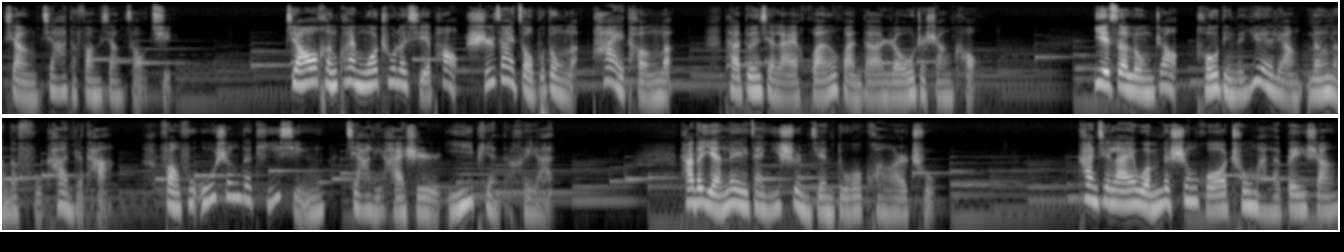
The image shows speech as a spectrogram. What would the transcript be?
向家的方向走去。脚很快磨出了血泡，实在走不动了，太疼了。他蹲下来，缓缓地揉着伤口。夜色笼罩，头顶的月亮冷冷地俯瞰着他。仿佛无声的提醒，家里还是一片的黑暗。他的眼泪在一瞬间夺眶而出。看起来我们的生活充满了悲伤，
